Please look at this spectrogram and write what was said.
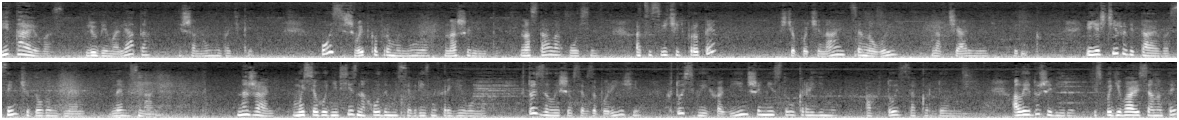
Вітаю вас, любі малята і шановні батьки. Ось швидко проминуло наше літо. Настала осінь. А це свідчить про те, що починається новий навчальний рік. І я щиро вітаю вас цим чудовим днем, днем знань. На жаль, ми сьогодні всі знаходимося в різних регіонах. Хтось залишився в Запоріжжі, хтось виїхав в інше місто України, а хтось за кордоном. Але я дуже вірю і сподіваюся на те,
